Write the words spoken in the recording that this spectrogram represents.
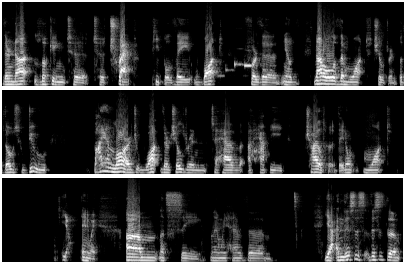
they're not looking to to trap people. They want for the you know not all of them want children but those who do by and large want their children to have a happy childhood. They don't want yeah anyway um let's see. Then we have the yeah and this is this is the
